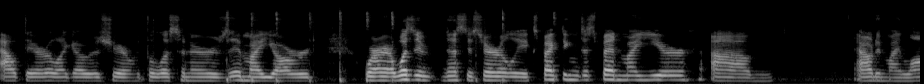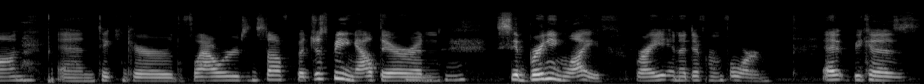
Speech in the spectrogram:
out there, like I was sharing with the listeners, in my yard, where I wasn't necessarily expecting to spend my year um, out in my lawn and taking care of the flowers and stuff, but just being out there mm-hmm. and bringing life, right, in a different form it, because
